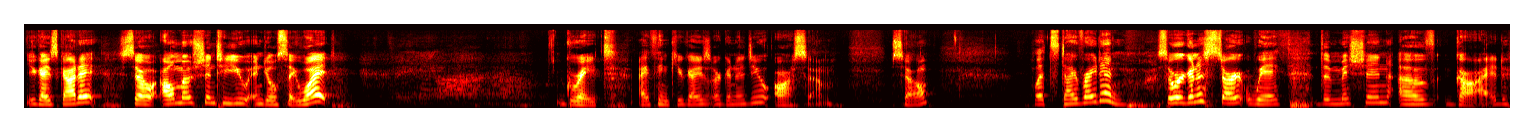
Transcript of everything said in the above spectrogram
You guys got it? So I'll motion to you, and you'll say what? Great. I think you guys are going to do awesome. So let's dive right in. So we're going to start with the mission of God.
